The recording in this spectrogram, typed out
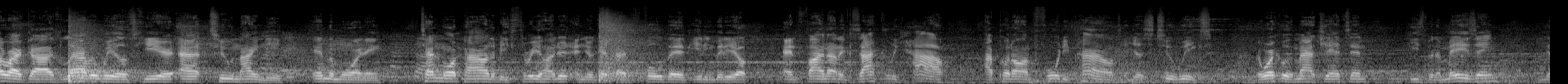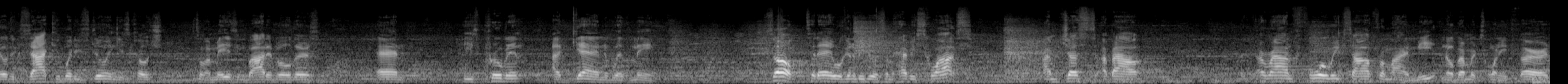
All right, guys, Larry Wheels here at 290 in the morning. 10 more pounds to be 300, and you'll get that full day of eating video and find out exactly how I put on 40 pounds in just two weeks. Been working with Matt Jansen. He's been amazing. He knows exactly what he's doing. He's coached some amazing bodybuilders, and he's proven it again with me. So today we're gonna be doing some heavy squats. I'm just about around four weeks out from my meet, November 23rd.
